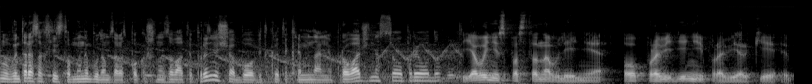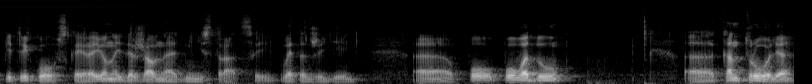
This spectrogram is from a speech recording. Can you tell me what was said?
Ну, в інтересах слідства ми не будемо зараз поки що називати прізвища або відкрити кримінальне провадження з цього приводу. Я вынес постановление о проведении проверки Петриковской районной державной администрации в этот же день э, по поводу э, контроля,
